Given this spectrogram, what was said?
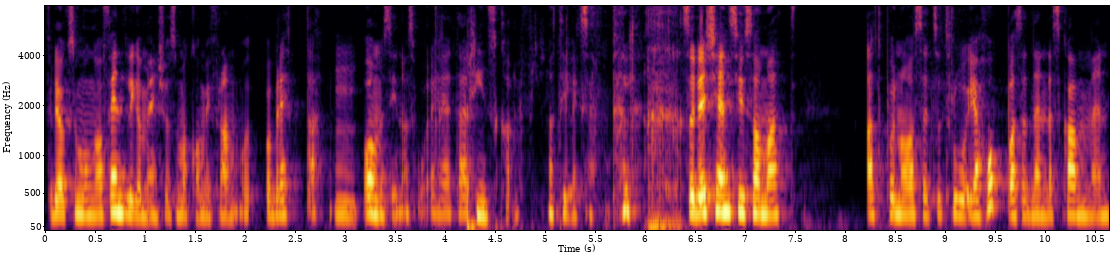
för det är också många offentliga människor som har kommit fram och, och berättat mm. om sina svårigheter. Prins Carl Philip. till exempel. Så det känns ju som att, att på något sätt så tror jag, hoppas att den där skammen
